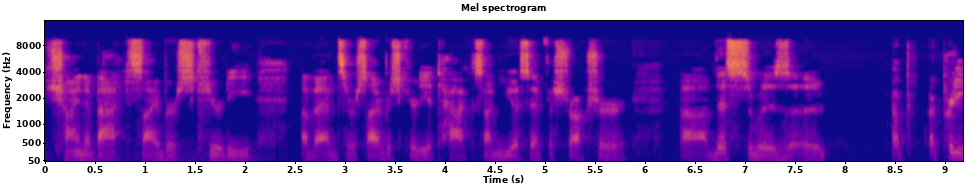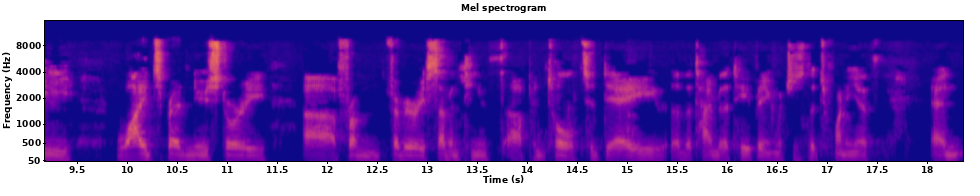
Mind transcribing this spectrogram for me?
China backed cybersecurity events or cybersecurity attacks on U.S. infrastructure. Uh, this was a, a, a, pretty widespread news story uh, from February 17th up until today, uh, the time of the taping, which is the 20th. And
